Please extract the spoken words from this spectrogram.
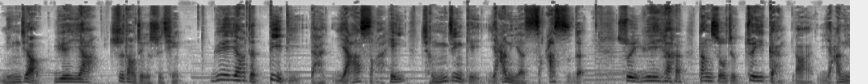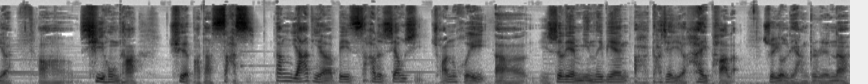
名叫约押。知道这个事情，约押的弟弟啊亚撒黑曾经给亚尼尔杀死的，所以约押当时候就追赶啊亚尼尔啊气哄他，却把他杀死。当亚尼尔被杀的消息传回啊以色列民那边啊，大家也害怕了，所以有两个人呢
